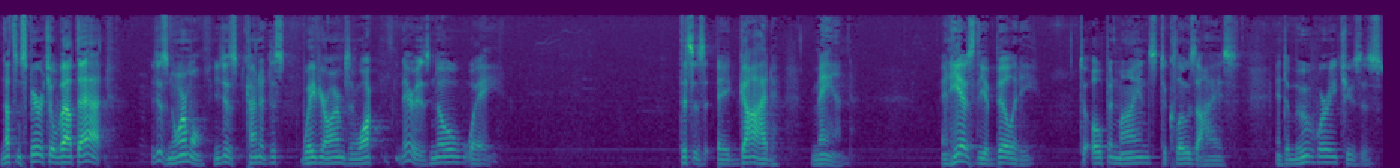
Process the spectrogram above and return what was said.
Nothing spiritual about that. It's just normal. You just kind of just wave your arms and walk. There is no way. This is a God man. And he has the ability to open minds, to close eyes, and to move where he chooses.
